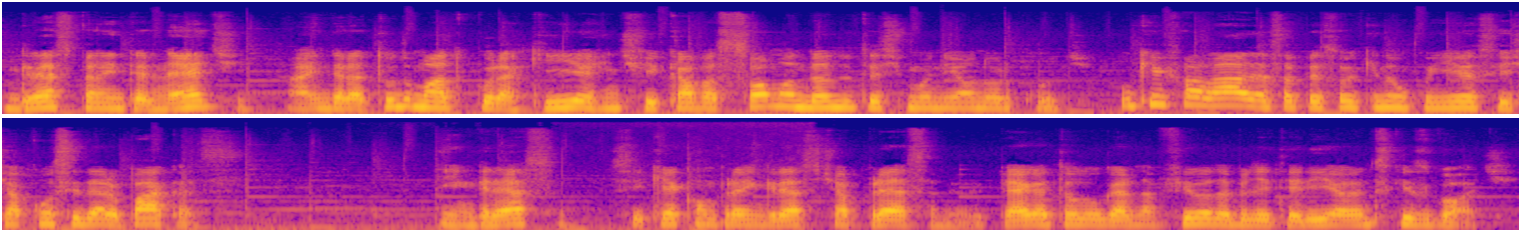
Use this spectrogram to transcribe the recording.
Ingresso pela internet, ainda era tudo mato por aqui e a gente ficava só mandando testemunial no Orkut. O que falar dessa pessoa que não conheço e já considero pacas? Ingresso? Se quer comprar ingresso, te apressa, meu, e pega teu lugar na fila da bilheteria antes que esgote.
